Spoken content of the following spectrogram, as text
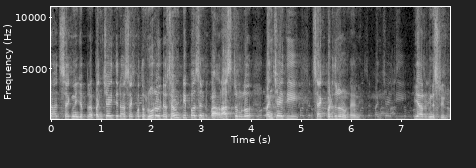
రాజ్ శాఖ నేను చెప్తున్నా పంచాయతీ రాజ్ శాఖ మొత్తం రూరల్ సెవెంటీ పర్సెంట్ రాష్ట్రంలో పంచాయతీ శాఖ పరిధిలోనే ఉంటాయని. పిఆర్ మినిస్ట్రీలో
